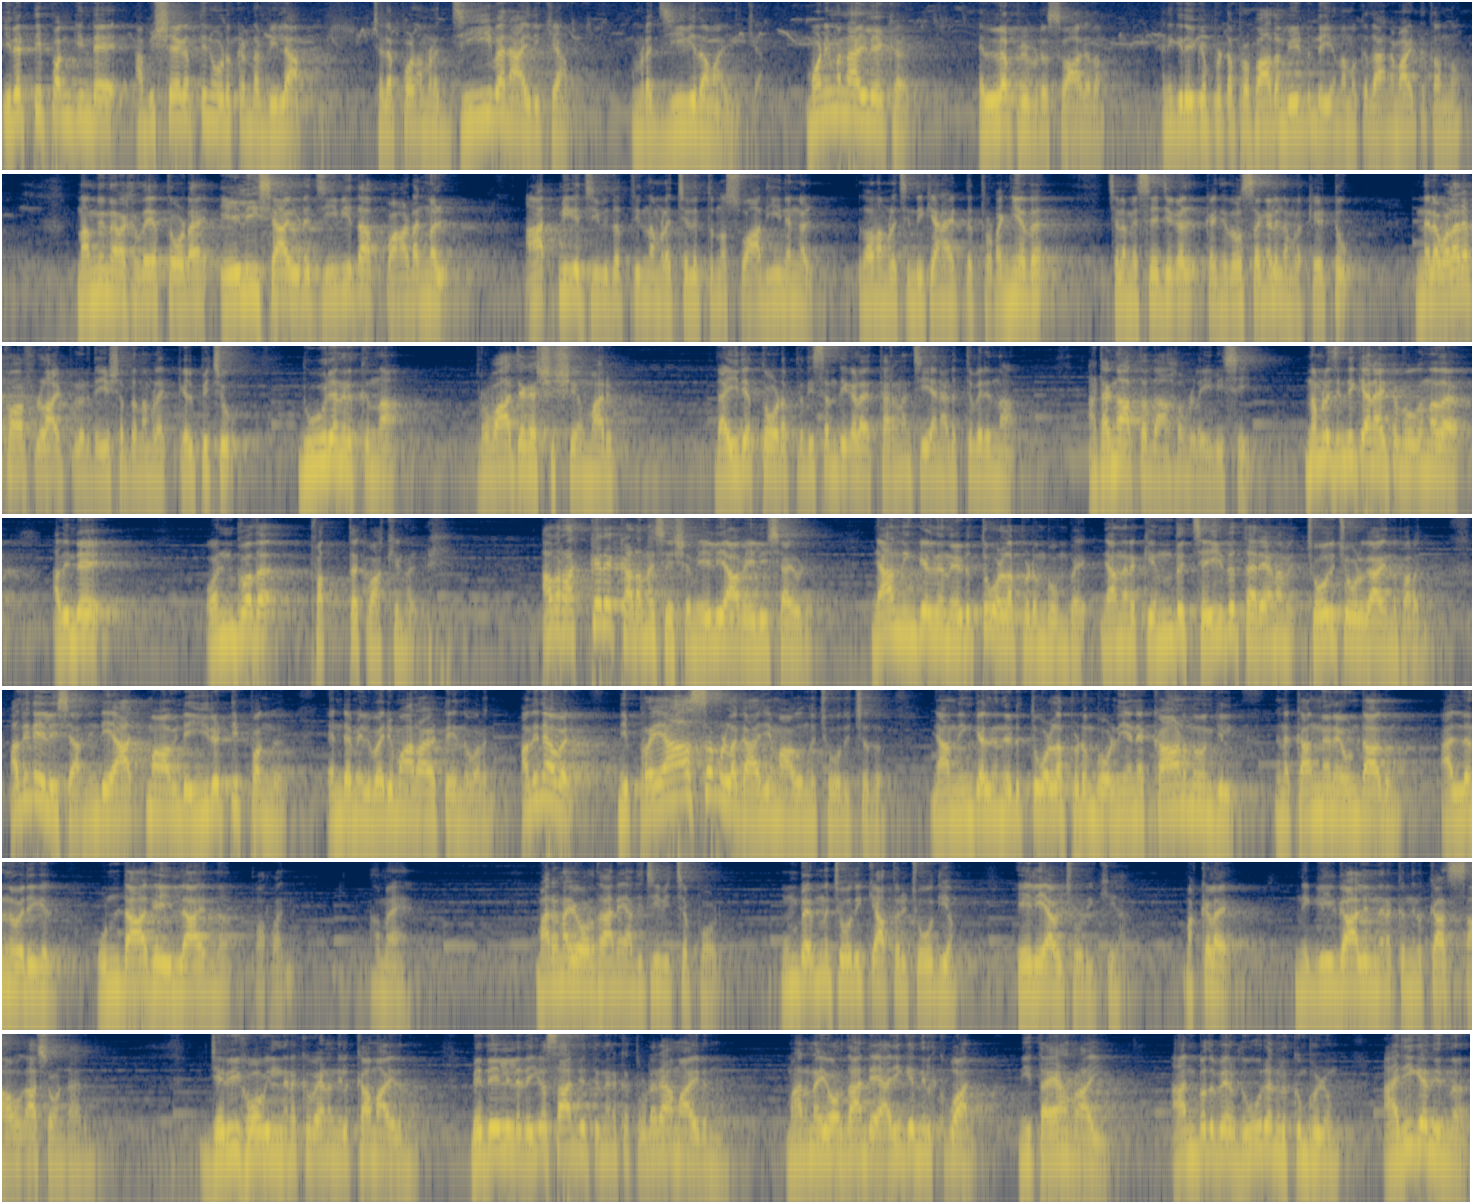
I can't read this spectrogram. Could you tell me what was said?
ഇരട്ടിപ്പങ്കിന്റെ അഭിഷേകത്തിന് കൊടുക്കേണ്ട വില ചിലപ്പോൾ നമ്മുടെ ജീവനായിരിക്കാം നമ്മുടെ ജീവിതമായിരിക്കാം. മോർണിംഗ് മന്നായിലേക്ക് എല്ലാ പ്രിയപ്പെട്ട സ്വാഗതം. അനുഗ്രഹിക്കപ്പെട്ട പ്രഭാതം വീണ്ടും ദൈവം നമുക്ക് ദാനമായിട്ട് തന്നു. നന്ദി നിറ ഹൃദയത്തോടെ ഏലീശായുടെ ജീവിത പാഠങ്ങൾ ആത്മീക ജീവിതത്തിൽ നമ്മളെ ചെലുത്തുന്ന സ്വാധീനങ്ങൾ അതാണ് നമ്മൾ ചിന്തിക്കാനായിട്ട് തുടങ്ങിയത്. ചില മെസ്സേജുകൾ കഴിഞ്ഞ ദിവസങ്ങളിൽ നമ്മൾ കേട്ടു. ഇന്നലെ വളരെ പവർഫുള്ളായിട്ടുള്ളൊരു ദൈവശബ്ദം നമ്മളെ കേൾപ്പിച്ചു. ദൂരെ നിൽക്കുന്ന പ്രവാചക ശിഷ്യന്മാരും ധൈര്യത്തോടെ പ്രതിസന്ധികളെ തരണം ചെയ്യാൻ അടുത്തു വരുന്ന അടങ്ങാത്ത ദാഹമുള്ള എലീശയും. നമ്മൾ ചിന്തിക്കാനായിട്ട് പോകുന്നത് അതിന്റെ ഒൻപത് പത്ത് വാക്യങ്ങൾ. അവർ അക്കരെ കടന്ന ശേഷം ഏലിയാവ് ഏലീശായോട് ഞാൻ നിങ്കിൽ നിന്ന് എടുത്തുകൊള്ളപ്പെടും മുമ്പേ ഞാൻ നിനക്ക് എന്ത് ചെയ്തു തരണം ചോദിച്ചുകൊള്ളുക എന്ന് പറഞ്ഞു. അതിന് എലീശ നിന്റെ ആത്മാവിന്റെ ഇരട്ടി പങ്ക് എന്റെ മേൽ വരുമാറാകട്ടെ എന്ന് പറഞ്ഞു. അതിനവൻ നീ പ്രയാസമുള്ള കാര്യമാകുന്നു ചോദിച്ചത്. ഞാൻ നിങ്കൽ നിന്ന് എടുത്തുകൊള്ളപ്പെടുമ്പോൾ നീ എന്നെ കാണുന്നുവെങ്കിൽ നിനക്ക് അങ്ങനെ ഉണ്ടാകും അല്ലെന്ന് വരികിൽ ഉണ്ടാകയില്ല എന്ന് പറഞ്ഞു. അമേ മരണയോർദാനെ അതിജീവിച്ചപ്പോൾ മുമ്പെന്ന് ചോദിക്കാത്തൊരു ചോദ്യം ഏലിയാവ് ചോദിക്കുക. മക്കളെ നീ ഗിൽഗാലിൽ നിനക്ക് നിൽക്കാൻ സാവകാശം ഉണ്ടായിരുന്നു ജെറിഹോവിൽ നിനക്ക് വേണം നിൽക്കാമായിരുന്നു. ബദേലിലെ ദൈവസാന്നിധ്യത്തിൽ നിനക്ക് തുടരാമായിരുന്നു. മരണയോർദാന്റെ അരികെ നിൽക്കുവാൻ നീ തയ്യാറായി. അൻപത് പേർ ദൂരെ നിൽക്കുമ്പോഴും അരികെ നിന്ന്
